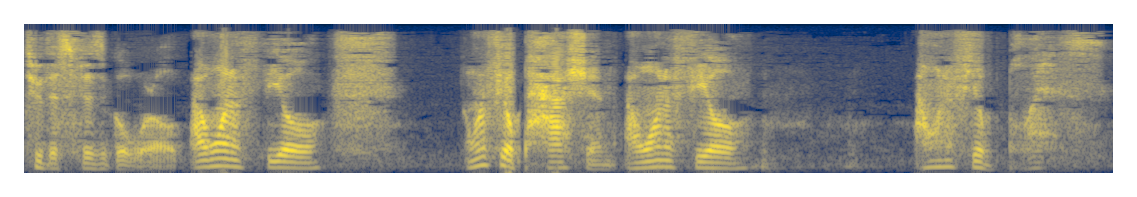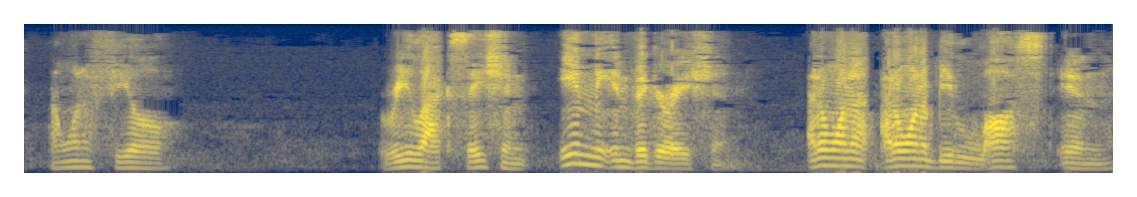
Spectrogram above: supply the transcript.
to this physical world. I want to feel I want to feel passion. I want to feel I want to feel bliss. I want to feel relaxation in the invigoration. I don't want to I don't want to be lost in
